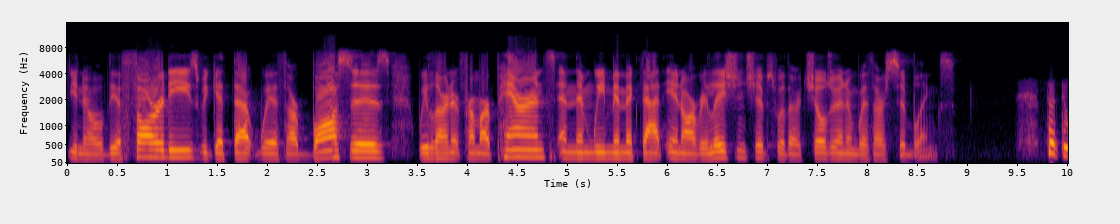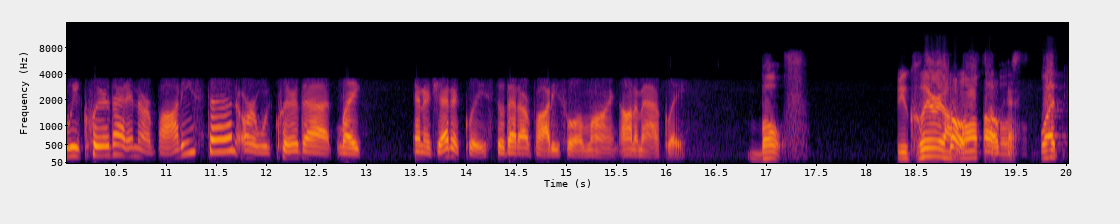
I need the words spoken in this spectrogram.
you know the authorities we get that with our bosses we learn it from our parents and then we mimic that in our relationships with our children and with our siblings So do we clear that in our bodies then, or we clear that like energetically so that our bodies will align automatically? Both you clear it on Both, all okay. levels what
